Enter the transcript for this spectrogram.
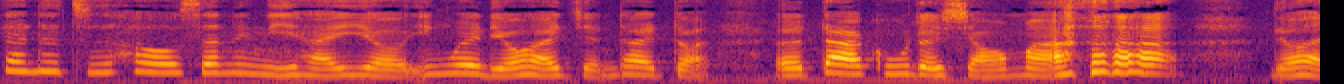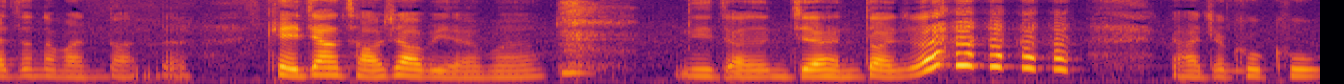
在那之后，森林里还有因为刘海剪太短而大哭的小马。刘海真的蛮短的，可以这样嘲笑别人吗？你觉得你觉得很短，就 然后就哭哭，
